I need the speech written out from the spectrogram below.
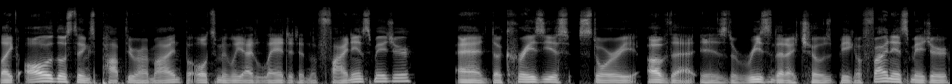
Like all of those things popped through my mind, but ultimately I landed in the finance major. And the craziest story of that is the reason that I chose being a finance major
